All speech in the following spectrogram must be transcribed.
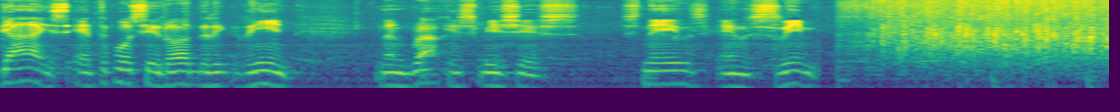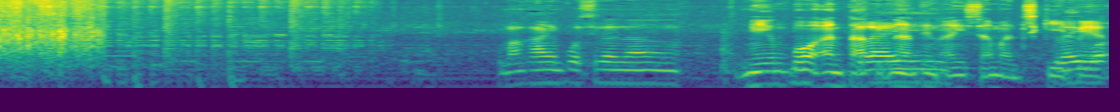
Guys, ito po si Roderick Reed ng brackish fishes, snails and shrimp. Kumakain po sila ng ngayon po ang topic Dry- natin ay sa mudskipper.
